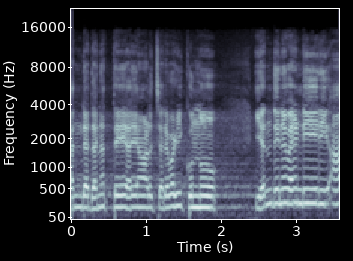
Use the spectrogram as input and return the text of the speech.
തന്റെ ധനത്തെ അയാൾ ചെലവഴിക്കുന്നു. എന്തിനു വേണ്ടി ആ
